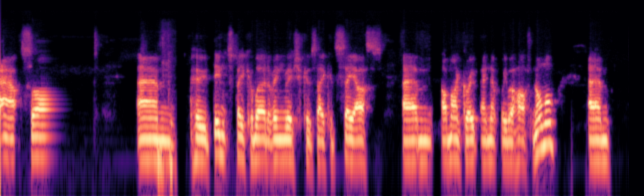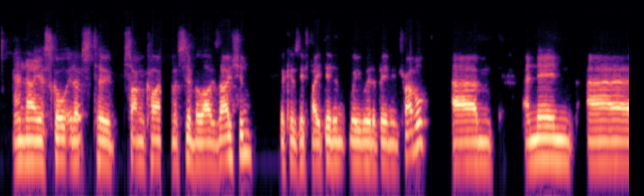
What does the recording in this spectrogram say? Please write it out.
outside, um, who didn't speak a word of English because they could see us um, on my group and that we were half normal, um, and they escorted us to some kind of civilization because if they didn't, we would have been in trouble. Um, and then uh,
